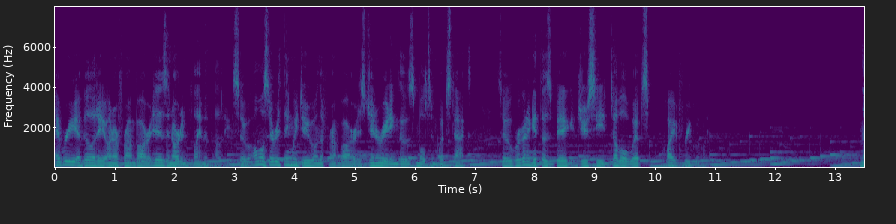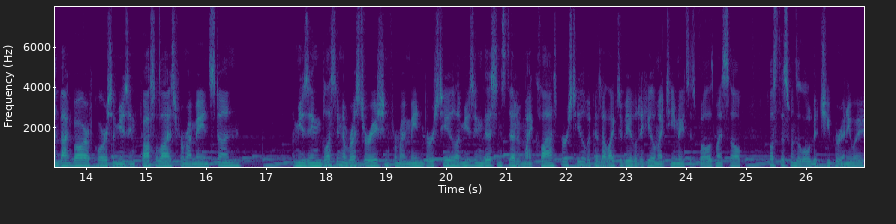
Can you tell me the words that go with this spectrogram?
every ability on our front bar is an Ardent Flame ability. So almost everything we do on the front bar is generating those Molten Whip stacks. So we're going to get those big, juicy double whips quite frequently. On the back bar, of course, I'm using Fossilize for my main stun. I'm using Blessing of Restoration for my main burst heal. I'm using this instead of my class burst heal because I like to be able to heal my teammates as well as myself. Plus this one's a little bit cheaper anyway.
